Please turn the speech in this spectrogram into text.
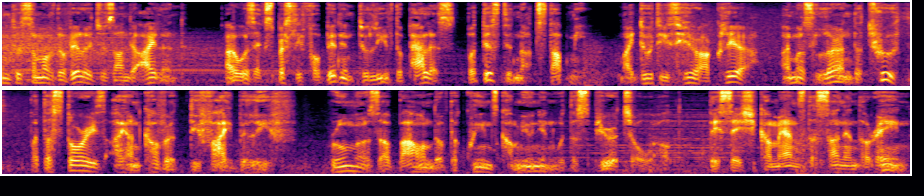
spoken to some of the villagers on the island. I was expressly forbidden to leave the palace, but this did not stop me. My duties here are clear. I must learn the truth, but the stories I uncovered defy belief. Rumors abound of the Queen's communion with the spiritual world. They say she commands the sun and the rain,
